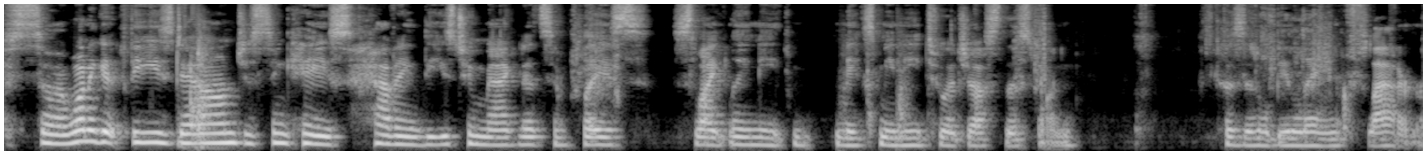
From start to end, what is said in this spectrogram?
So I want to get these down just in case having these two magnets in place slightly need, makes me need to adjust this one because it'll be laying flatter.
